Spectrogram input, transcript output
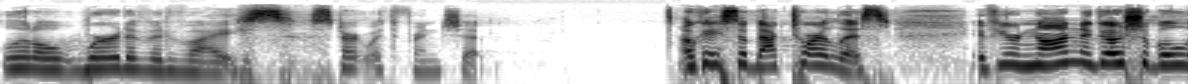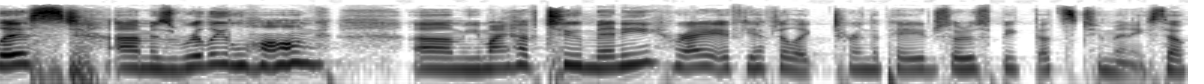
little word of advice. Start with friendship. Okay, so back to our list. If your non negotiable list um, is really long, um, you might have too many, right? If you have to like turn the page, so to speak, that's too many. So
